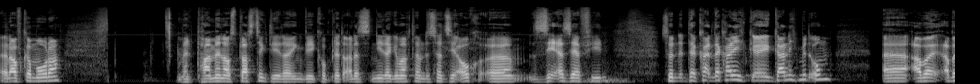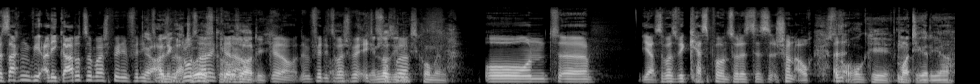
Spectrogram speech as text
Rauf Gamora. Mit Palmen aus Plastik, die da irgendwie komplett alles niedergemacht haben. Das hört sich auch äh, sehr, sehr viel. So, da, kann- da kann ich äh, gar nicht mit um. Äh, aber, aber Sachen wie Alligator zum Beispiel, den finde ich Ja, zum Beispiel großartig. ist großartig. Genau, genau, den finde ich zum Beispiel echt Den ich super. nichts kommen. Und äh, ja, sowas wie Casper und so, das, das ist schon auch. Also, Auch okay. Materia.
